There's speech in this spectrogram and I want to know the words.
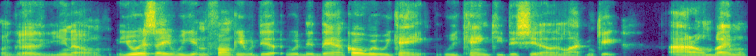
because you know USA we getting funky with the with the damn COVID. We can't we can't keep this shit on lock and key. I don't blame them,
